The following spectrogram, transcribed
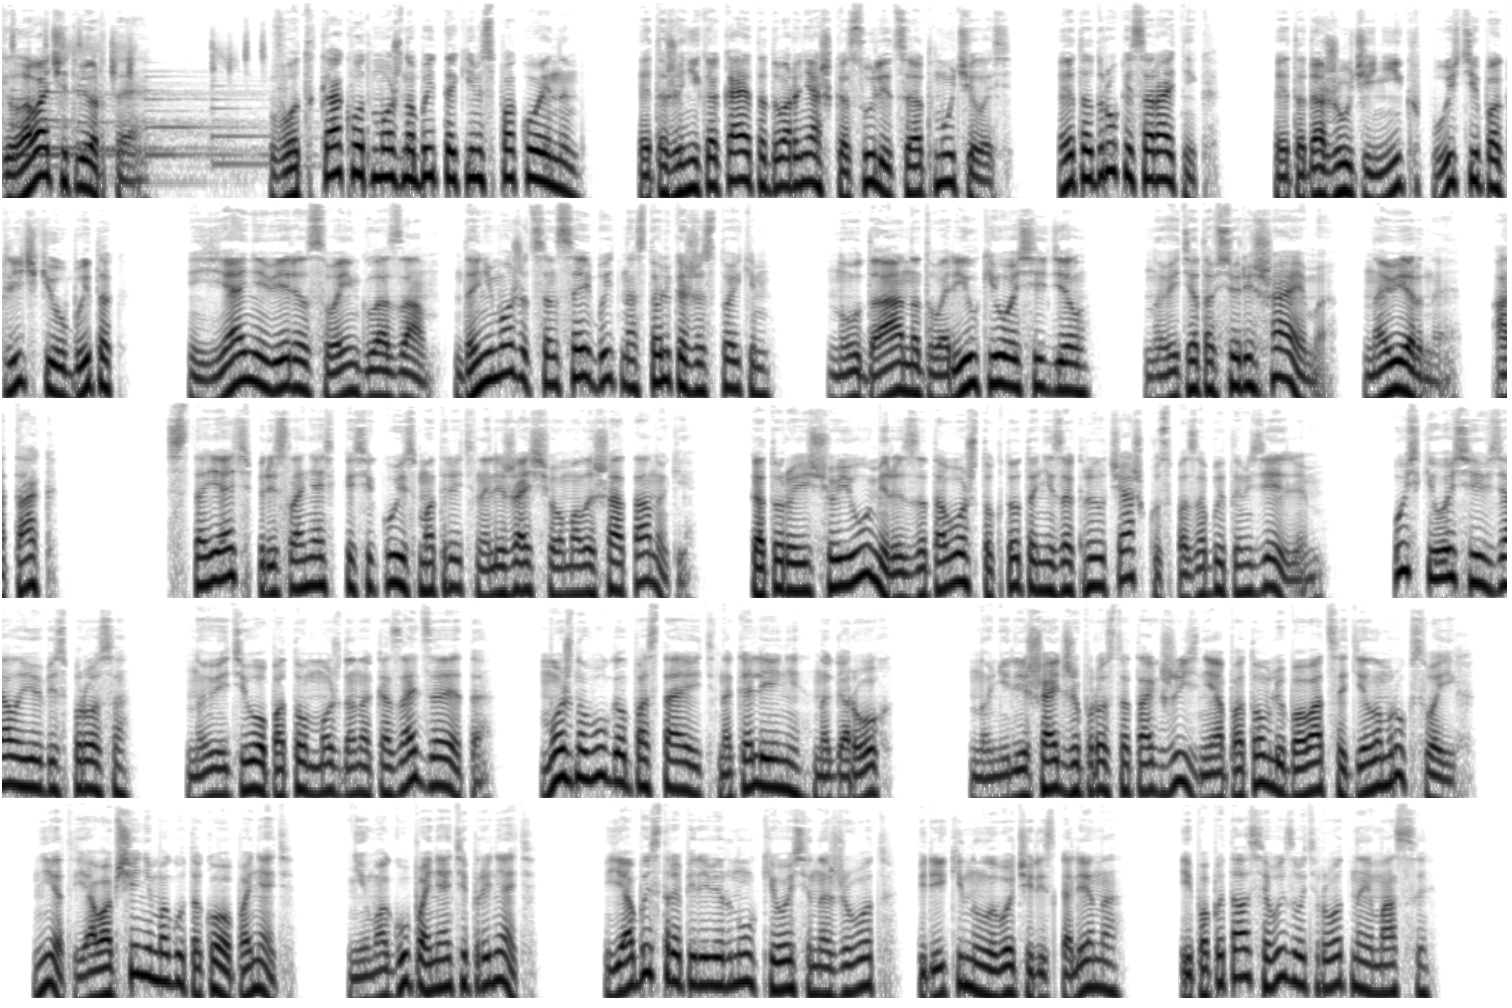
Глава четвертая. Вот как вот можно быть таким спокойным? Это же не какая-то дворняжка с улицы отмучилась. Это друг и соратник. Это даже ученик, пусть и по кличке Убыток. Я не верил своим глазам. Да не может сенсей быть настолько жестоким. Ну да, натворил Кио сидел. Но ведь это все решаемо. Наверное. А так? Стоять, прислонясь к косяку и смотреть на лежащего малыша Тануки, который еще и умер из-за того, что кто-то не закрыл чашку с позабытым зельем. Пусть Киоси взял ее без спроса, но ведь его потом можно наказать за это. Можно в угол поставить, на колени, на горох. Но не лишать же просто так жизни, а потом любоваться делом рук своих. Нет, я вообще не могу такого понять. Не могу понять и принять. Я быстро перевернул Киоси на живот, перекинул его через колено и попытался вызвать ротные массы.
